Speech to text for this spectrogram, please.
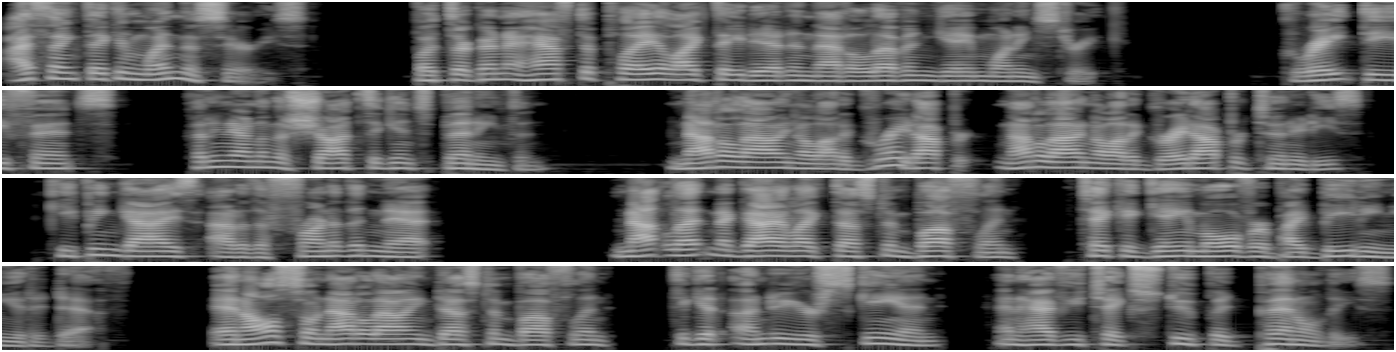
I think they can win the series, but they're going to have to play like they did in that 11 game winning streak. Great defense, cutting down on the shots against Binnington, not allowing a lot of great oppor- not allowing a lot of great opportunities, keeping guys out of the front of the net, not letting a guy like Dustin Byfuglien take a game over by beating you to death, and also not allowing Dustin Byfuglien to get under your skin and have you take stupid penalties.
